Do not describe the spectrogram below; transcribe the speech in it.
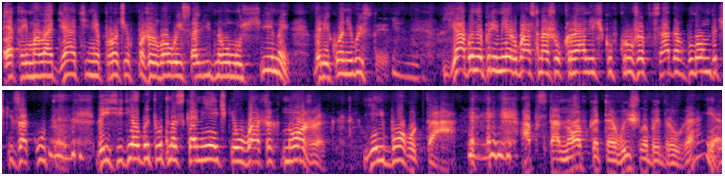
этой молодятине против пожилого и солидного мужчины далеко не выстоит. Я бы, например, вас, нашу кралечку, в кружевца да в блондочке закутал, да и сидел бы тут на скамеечке у ваших ножек. Ей-богу, так. Обстановка-то вышла бы другая.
